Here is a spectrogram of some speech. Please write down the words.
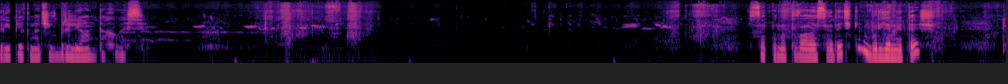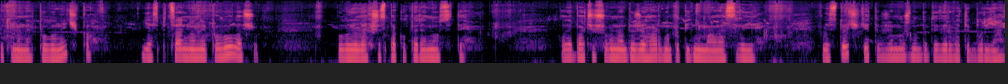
Кріп, як наче в бриліантах весь. Все понапивалось водички, бур'яни теж. Тут у мене полуничка. Я спеціально не полола, щоб було і легше спеку переносити. Але бачу, що вона дуже гарно попіднімала свої листочки, то вже можна буде вирвати бур'ян.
